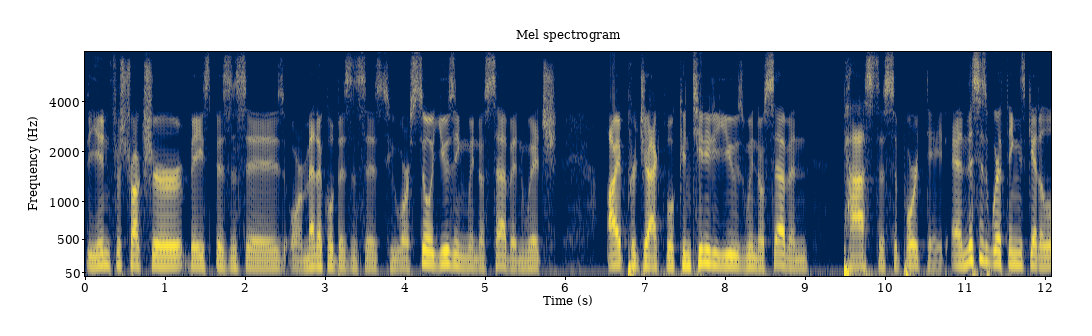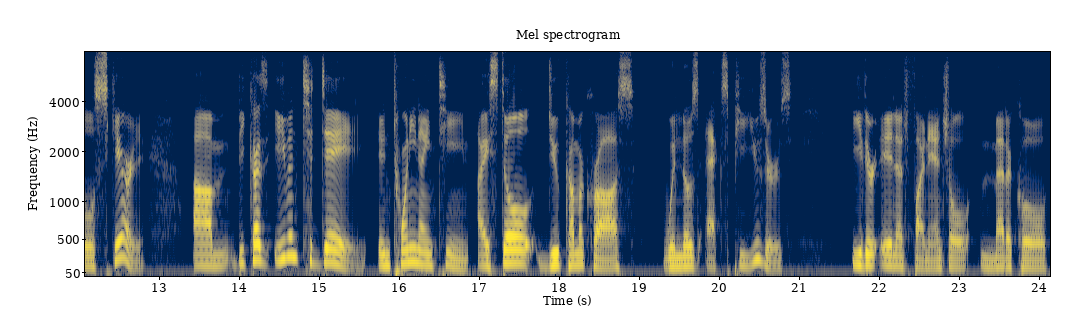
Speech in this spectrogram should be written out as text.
the infrastructure based businesses or medical businesses who are still using Windows 7, which I project will continue to use Windows 7 past the support date. And this is where things get a little scary. Um, because even today in 2019, I still do come across Windows XP users, either in a financial, medical,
